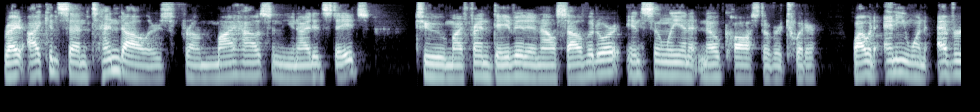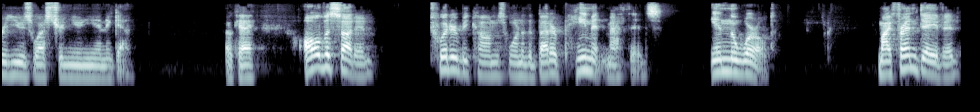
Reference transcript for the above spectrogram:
Right? I can send ten dollars from my house in the United States to my friend David in El Salvador instantly and at no cost over Twitter. Why would anyone ever use Western Union again? Okay. All of a sudden, Twitter becomes one of the better payment methods in the world. My friend David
